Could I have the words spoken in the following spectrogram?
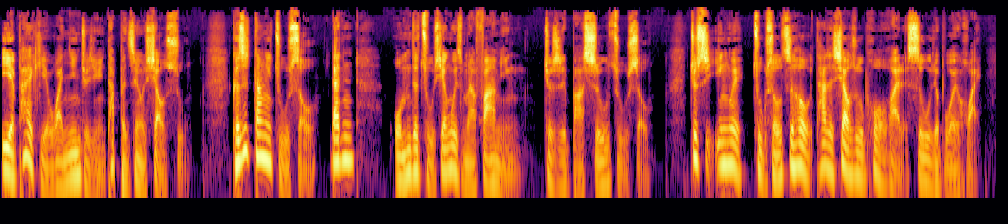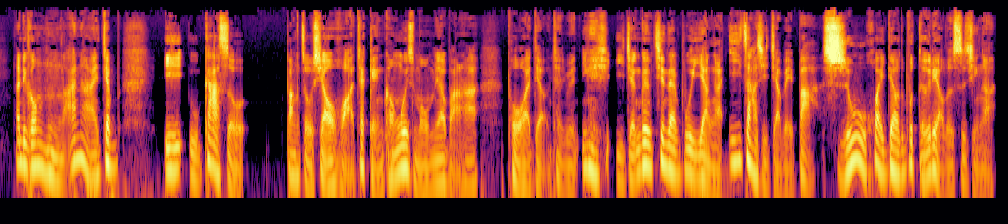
也派给原因就是因为它本身有酵素。可是当你煮熟，但我们的祖先为什么要发明，就是把食物煮熟，就是因为煮熟之后，它的酵素破坏了，食物就不会坏。那你讲，嗯，安还叫以五嘎手帮助消化这健康，为什么我们要把它破坏掉？因为以前跟现在不一样啊，一炸起加尾巴，食物坏掉的不得了的事情啊。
